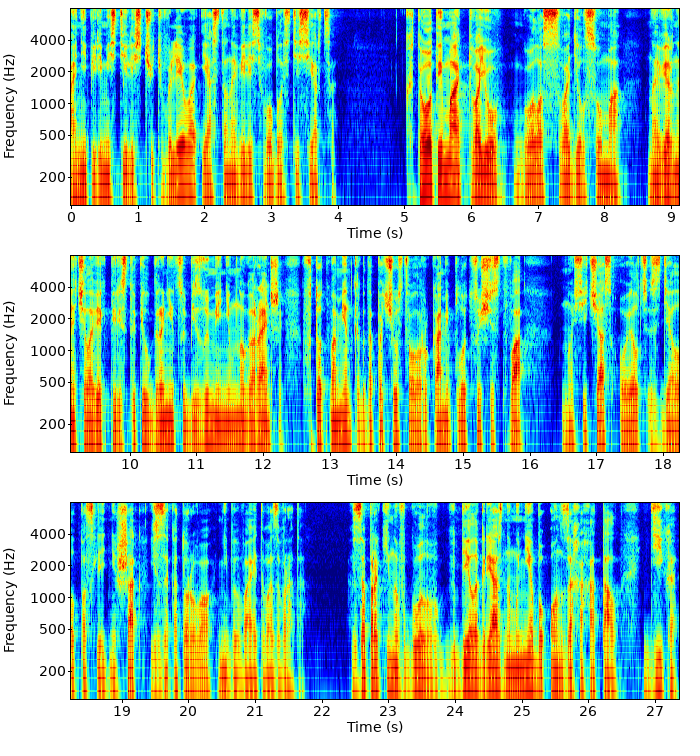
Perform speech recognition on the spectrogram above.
Они переместились чуть влево и остановились в области сердца. «Кто ты, мать твою?» — голос сводил с ума. Наверное, человек переступил границу безумия немного раньше, в тот момент, когда почувствовал руками плоть существа — но сейчас Уэлч сделал последний шаг, из-за которого не бывает возврата. Запрокинув голову к бело-грязному небу, он захохотал, дико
